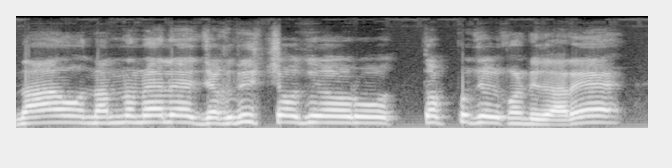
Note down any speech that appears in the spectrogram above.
ನಾವು ನನ್ನ ಮೇಲೆ ಜಗದೀಶ್ ಚೌಧರಿ ಅವರು ತಪ್ಪು ತಿಳ್ಕೊಂಡಿದ್ದಾರೆ.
